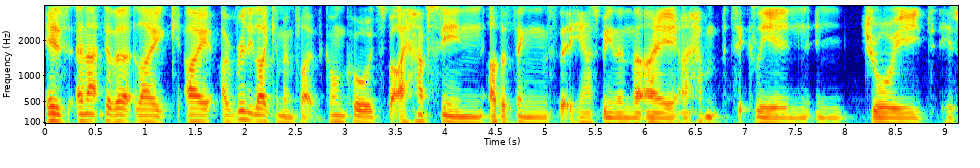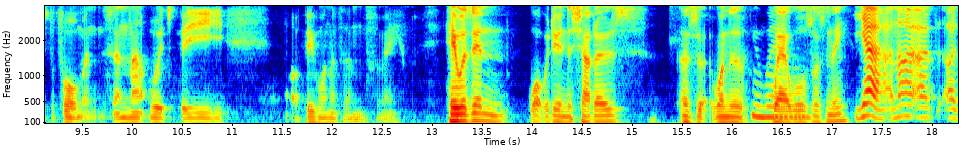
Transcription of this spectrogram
is an actor that like I, I really like him in Flight of the Conchords, but I have seen other things that he has been in that I, I haven't particularly in, enjoyed his performance, and that would be that would be one of them for me. He was in What We Do in the Shadows as one of the Werewolves. werewolves, wasn't he? Yeah, and I I, I,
